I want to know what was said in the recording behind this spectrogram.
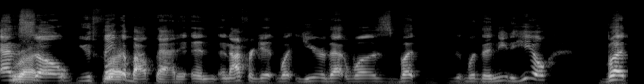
And Right. so you think Right. about that, and and I forget what year that was, but with Anita Hill, but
